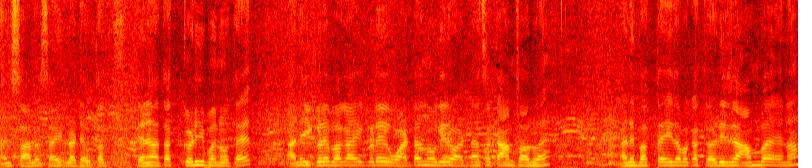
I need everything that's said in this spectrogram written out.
आणि सालं साईडला ठेवतात. त्याने आता कढी बनवत आहेत आणि इकडे बघा इकडे वाटण वगैरे वाटण्याचं काम चालू आहे. आणि बघता इथं बघा कढीचा आंबा आहे ना?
